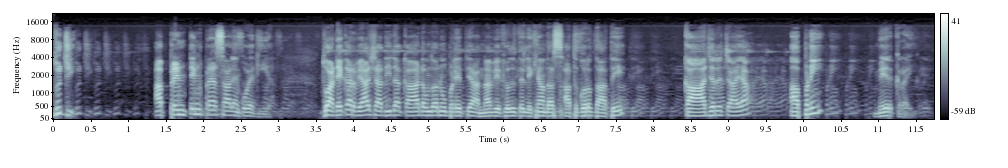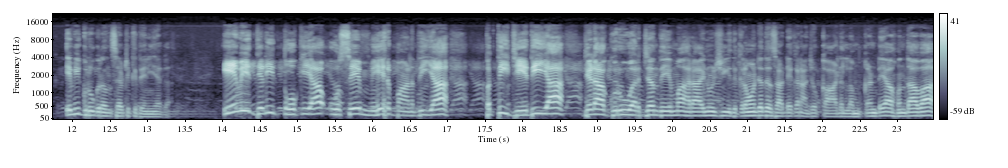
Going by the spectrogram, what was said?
ਦੂਜੀ ਆ ਪ੍ਰਿੰਟਿੰਗ ਪ੍ਰੈਸ ਵਾਲਿਆਂ ਕੋ ਹੈਗੀ ਆ। ਤੁਹਾਡੇ ਘਰ ਵਿਆਹ ਸ਼ਾਦੀ ਦਾ ਕਾਰਡ ਆਉਂਦਾ, ਉਹਨੂੰ ਬੜੇ ਧਿਆਨ ਨਾਲ ਵੇਖਿਓ, ਉਹਦੇ ਤੇ ਲਿਖਿਆ ਹੁੰਦਾ, ਸਤਿਗੁਰ ਦਾਤੇ, ਕਾਜ ਰਚਾਇਆ, ਆਪਣੀ ਮਿਹਰ ਕਰਾਈ। ਇਹ ਵੀ ਗੁਰੂ ਗ੍ਰੰਥ ਸਾਹਿਬ ਚ ਕਿਤੇ ਨਹੀਂ ਹੈਗਾ। ਇਹ ਵੀ ਜਿਹੜੀ ਤੋਕ ਆ, ਉਸੇ ਮਿਹਰ ਬਣਦੀ ਆ, ਭਤੀਜੇ ਦੀ ਆ, ਜਿਹੜਾ ਗੁਰੂ ਅਰਜਨ ਦੇਵ ਮਹਾਰਾਜ ਨੂੰ ਸ਼ਹੀਦ ਕਰਾਉਣ ਜਦ, ਸਾਡੇ ਘਰਾਂ ਚੋਂ ਕਾਰਡ ਲਮਕਣ ਡਿਆ ਹੁੰਦਾ ਵਾ।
